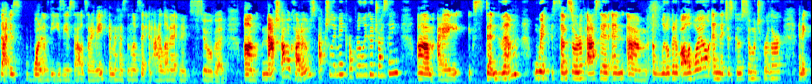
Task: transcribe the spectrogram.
that is one of the easiest salads that I make, and my husband loves it, and I love it, and it's so good. Um, mashed avocados actually make a really good dressing. Um, I extend them with some sort of acid and um, a little bit of olive oil, and it just goes so much further, and it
